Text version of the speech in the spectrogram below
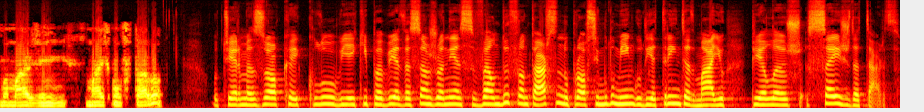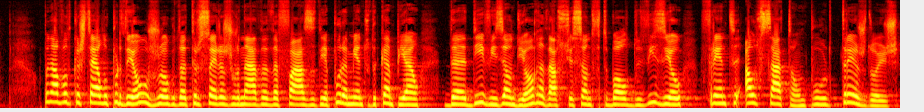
uma margem mais confortável. O Termas Hockey Clube e a equipa B da São Joanense vão defrontar-se no próximo domingo, dia 30 de maio, pelas 6 da tarde. Penalva de Castelo perdeu o jogo da terceira jornada da fase de apuramento de campeão da Divisão de Honra da Associação de Futebol de Viseu, frente ao Sátão, por 3-2.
